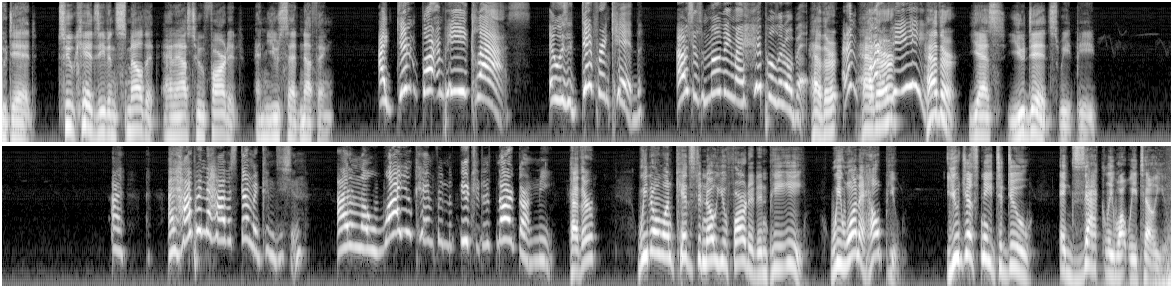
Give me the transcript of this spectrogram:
You did. Two kids even smelled it and asked who farted, and you said nothing. I didn't fart in PE class. It was a different kid. I was just moving my hip a little bit. Heather, Heather. Heather. Yes, you did, sweet pea. I, I happen to have a stomach condition. I don't know why you came from the future to snark on me. Heather, we don't want kids to know you farted in PE. We want to help you. You just need to do exactly what we tell you.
